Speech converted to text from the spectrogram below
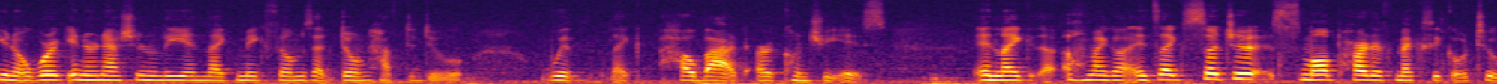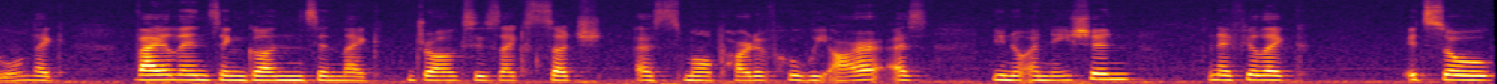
you know work internationally and like make films that don't have to do with like how bad our country is and like oh my god it's like such a small part of mexico too. Like violence and guns and like drugs is like such a small part of who we are as you know a nation. And i feel like it's so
